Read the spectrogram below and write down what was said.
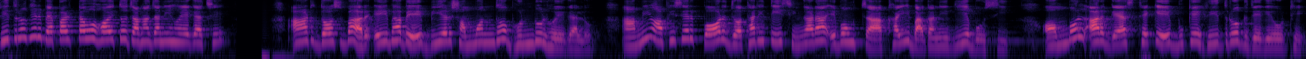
হৃদরোগের ব্যাপারটাও হয়তো জানাজানি হয়ে গেছে। আট দশ বার এইভাবে বিয়ের সম্বন্ধ ভণ্ডুল হয়ে গেল। আমি অফিসের পর যথারীতি সিঙ্গাড়া এবং চা খাই বাগানে গিয়ে বসি। অম্বল আর গ্যাস থেকে বুকে হৃদরোগ জেগে ওঠে।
